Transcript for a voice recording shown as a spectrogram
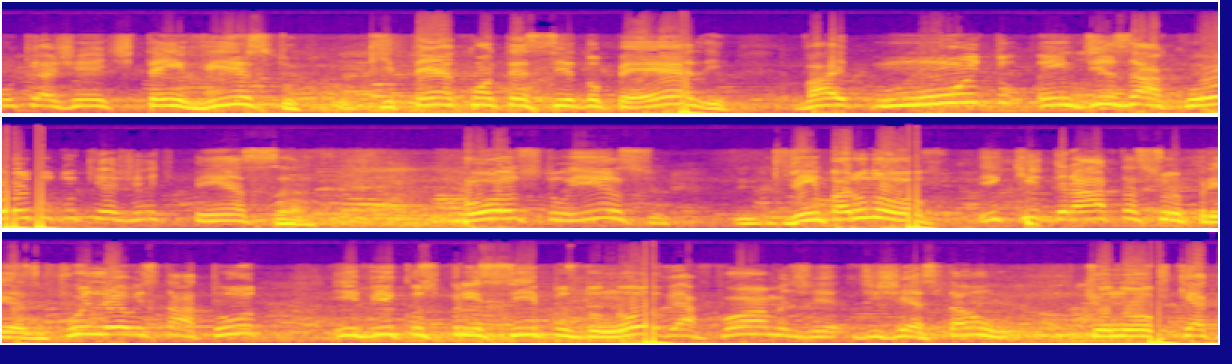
o que a gente tem visto, o que tem acontecido no PL, vai muito em desacordo do que a gente pensa. Posto isso, vim para o novo. E que grata surpresa. Fui ler o estatuto e vi que os princípios do novo e a forma de gestão que o novo quer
